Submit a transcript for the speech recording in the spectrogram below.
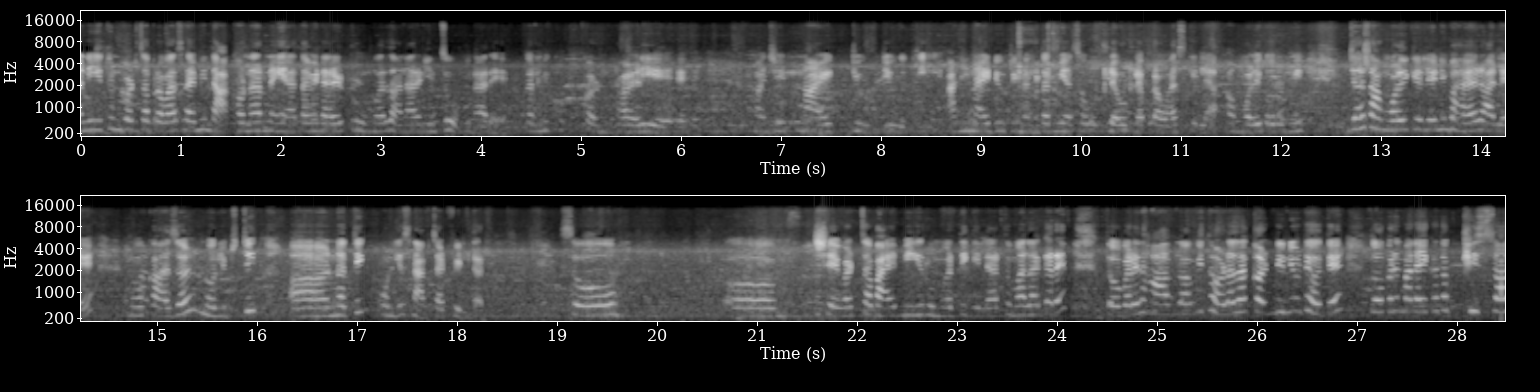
आणि इथून पुढचा प्रवास आहे मी दाखवणार नाही. आता मी डायरेक्ट रूमवर जाणार आणि झोपणार आहे. कारण मी खूप कंटाळली आहे. माझी नाईट ड्युटी होती. आणि नाईट ड्युटीनंतर मी असं उठल्या उठल्या प्रवास केला. आंघोळी करून मी जस्ट आंघोळी केली आणि बाहेर आले. नो काजळ no lipstick nothing only Snapchat filter so शेवटचा बाय मी रूमवरती गेल्यावर तुम्हाला करेन. तोपर्यंत हा ब्लॉग मी थोडासा कंटिन्यू ठेवते तोपर्यंत मला एखादा किस्सा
